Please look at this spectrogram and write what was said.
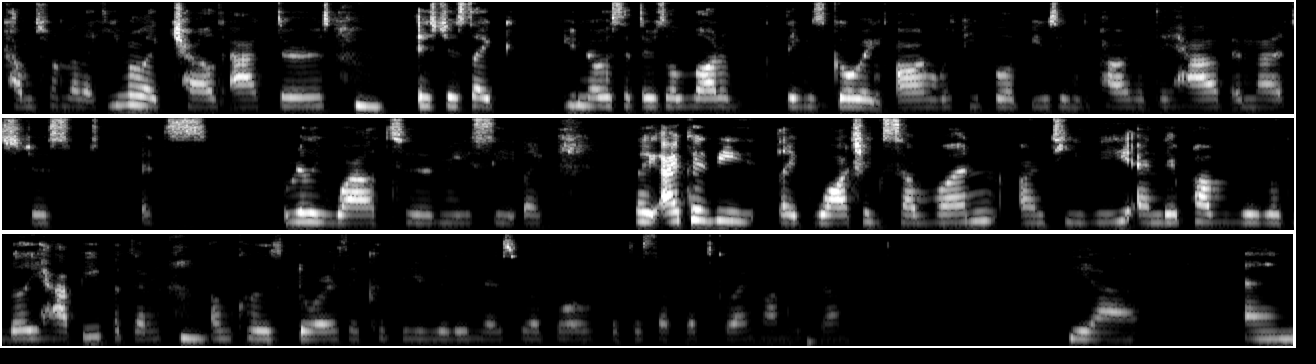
comes from it. Like even like child actors, Mm. it's just like you notice that there's a lot of things going on with people abusing the power that they have, and that's just it's really wild to me see like like I could be like watching someone on TV and they probably look really happy, but then Mm. on closed doors they could be really miserable with the stuff that's going on with them. Yeah. And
